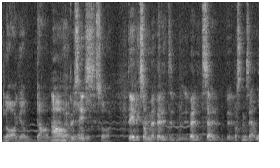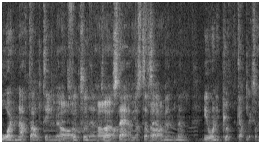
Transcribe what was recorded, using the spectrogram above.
lager av damm Ja, precis. Så. Det är liksom väldigt, väldigt så här, vad ska man säga, ordnat allting. Väldigt Ja. funktionellt Ja, ja, och städat visst. så att säga. Men, men i ordning plockat liksom.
